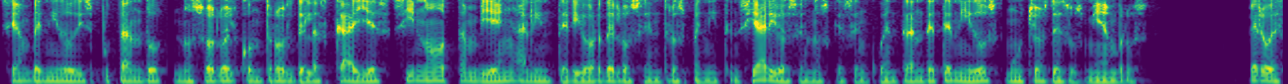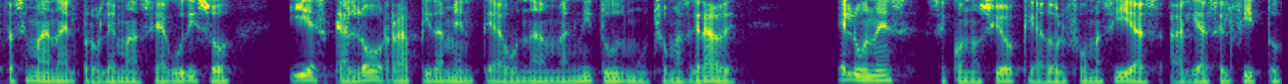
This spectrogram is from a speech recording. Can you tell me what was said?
se han venido disputando no solo el control de las calles, sino también al interior de los centros penitenciarios en los que se encuentran detenidos muchos de sus miembros. Pero esta semana el problema se agudizó y escaló rápidamente a una magnitud mucho más grave. El lunes se conoció que Adolfo Macías, alias El Fito,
